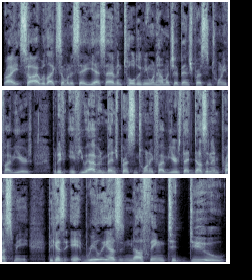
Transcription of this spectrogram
right? So I would like someone to say, yes, I haven't told anyone how much I bench press in 25 years. But if, if you haven't bench pressed in 25 years, that doesn't impress me because it really has nothing to do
